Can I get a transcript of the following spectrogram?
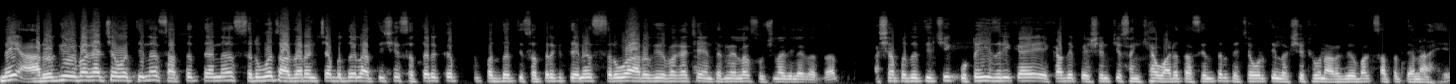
नाही आरोग्य विभागाच्या वतीनं सातत्यानं सर्वच आजारांच्या बद्दल अतिशय सतर्क पद्धती सतर्कतेनं सर्व आरोग्य विभागाच्या यंत्रणेला सूचना दिल्या जातात. अशा पद्धतीची कुठेही जरी काय एखाद्या पेशंटची संख्या वाढत असेल तर त्याच्यावरती लक्ष ठेवून आरोग्य विभाग सातत्यानं आहे.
